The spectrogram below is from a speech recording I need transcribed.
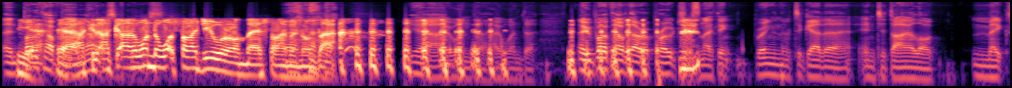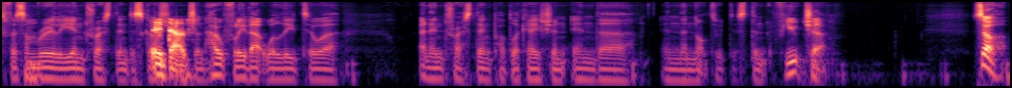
and both yeah, have yeah. I, can, I, I, wonder what side you were on there, Simon, on that. yeah, I wonder. I wonder. Mean, both have their approaches, and I think bringing them together into dialogue makes for some really interesting discussions. It does, and hopefully that will lead to a an interesting publication in the in the not too distant future. So,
